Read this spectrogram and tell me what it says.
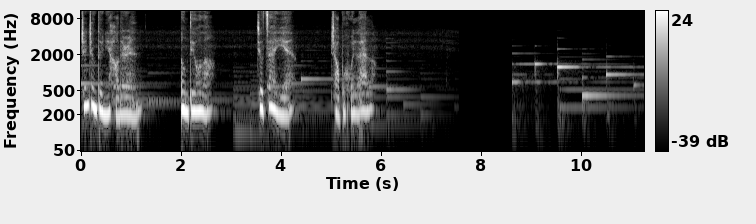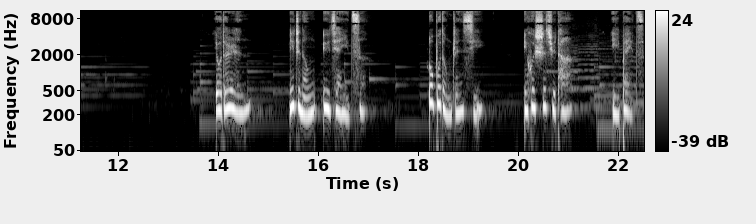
真正对你好的人，弄丢了，就再也找不回来了。有的人，你只能遇见一次，若不懂珍惜。你会失去他一辈子。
